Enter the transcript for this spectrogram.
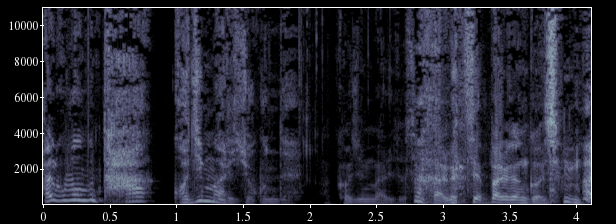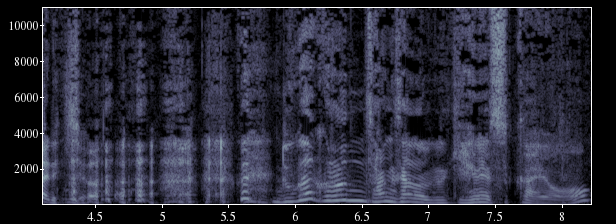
알고 보면 다 거짓말이죠, 근데. 거짓말이죠. 새빨간, 새빨간 거짓말이죠. 그 누가 그런 상상을 그렇게 해냈을까요?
